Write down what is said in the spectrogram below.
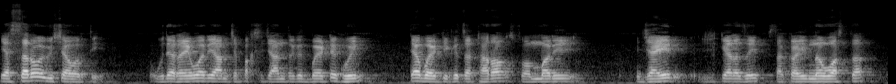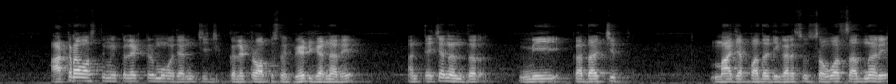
या सर्व विषयावरती उद्या रविवारी आमच्या पक्षाची अंतर्गत बैठक होईल. त्या बैठकीचा ठराव सोमवारी जाहीर केला जाईल सकाळी नऊ वाजता. अकरा वाजता मी कलेक्टर महोदयांची जी कलेक्टर ऑफिसला भेट घेणार आहे. आणि त्याच्यानंतर मी कदाचित माझ्या पदाधिकाऱ्याशी संवाद साधणार आहे.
